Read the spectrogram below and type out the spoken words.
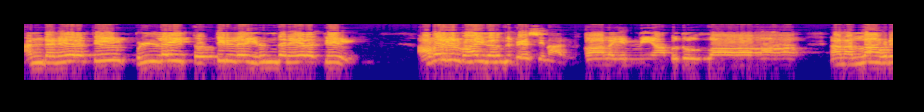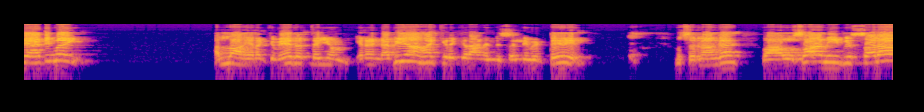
அந்த நேரத்தில் பிள்ளை தொட்டிலே இருந்த நேரத்தில் அவர்கள் வாய் திறந்து பேசினார். கால இன்னி அபுதுல்லா நான் அல்லாஹுடைய அடிமை. அல்லாஹ் எனக்கு வேதத்தையும் என்னை நபியாக ஆக்கியிருக்கிறான் என்று சொல்லிவிட்டு சொன்னாங்க "வா உசானி பிஸ்ஸலா."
